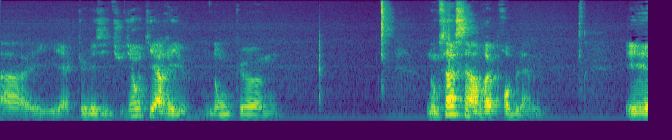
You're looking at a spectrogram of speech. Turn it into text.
euh, il n'y a que les étudiants qui arrivent. Donc, euh, donc ça, c'est un vrai problème. Et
